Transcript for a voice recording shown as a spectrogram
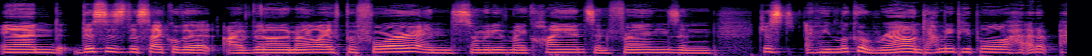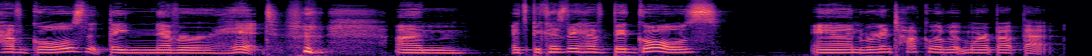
And this is the cycle that I've been on in my life before, and so many of my clients and friends, and just, I mean, look around how many people had, have goals that they never hit. um, it's because they have big goals, and we're going to talk a little bit more about that.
